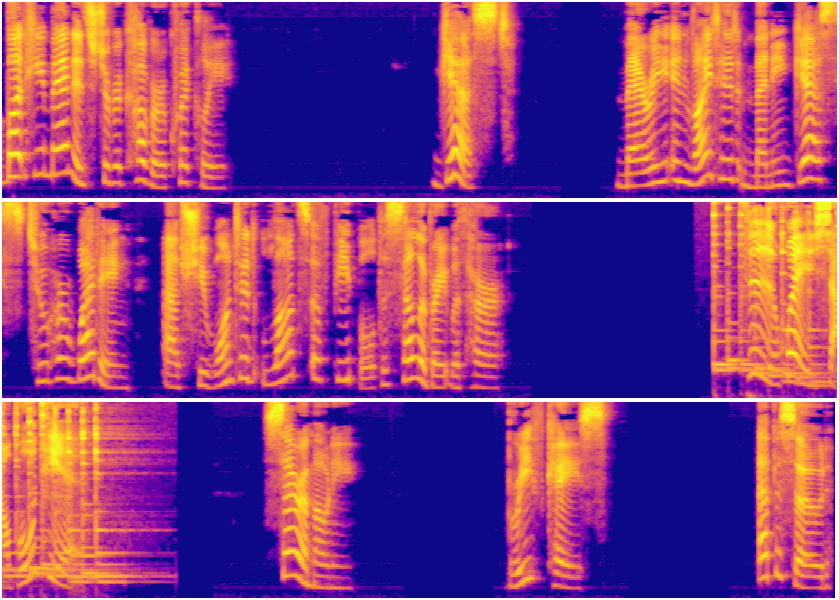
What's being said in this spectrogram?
but he managed to recover quickly. Guest. Mary invited many guests to her wedding as she wanted lots of people to celebrate with her. 智慧小补帖。 Ceremony. Briefcase. Episode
